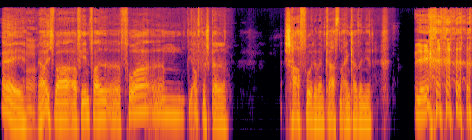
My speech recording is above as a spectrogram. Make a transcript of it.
Hey, ja, ich war auf jeden Fall äh, vor ähm, die Ausgangssperre scharf wurde beim Carsten einkaserniert. ja, ja.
